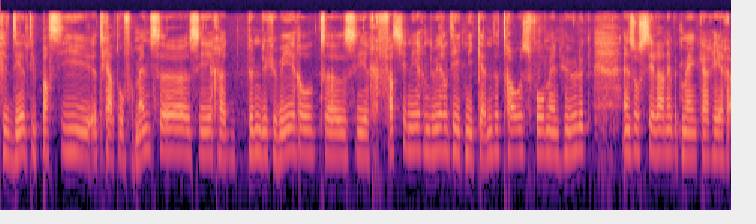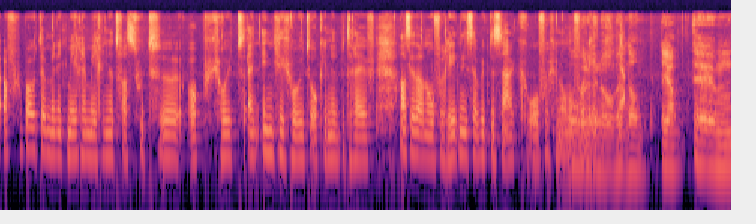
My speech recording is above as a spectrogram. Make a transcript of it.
je deelt die passie. Het gaat over mensen. Zeer uitbundige wereld. eh, zeer fascinerende wereld die ik niet kende trouwens voor mijn huwelijk. En zo stilaan heb ik mijn carrière afgebouwd. En ben ik meer en meer in het vastgoed opgegroeid en ingegroeid ook in het bedrijf. Als hij dan overleden is, heb ik de zaak overgenomen. overgenomen. Ja. dan. Ja. Ehm,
